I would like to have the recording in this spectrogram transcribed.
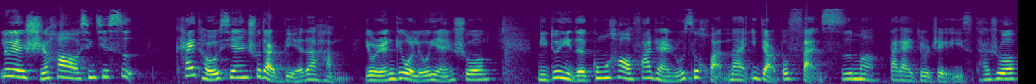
六月十号星期四，开头先说点别的哈。有人给我留言说，你对你的公号发展如此缓慢，一点不反思吗？大概就是这个意思。他说，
